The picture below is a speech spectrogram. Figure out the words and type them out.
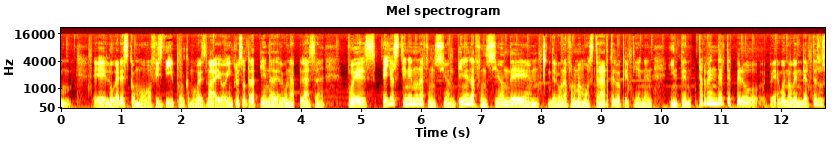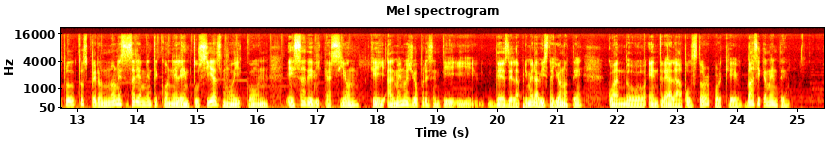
eh, lugares como Office Depot, como Best Buy o incluso otra tienda de alguna plaza, pues ellos tienen una función, tienen la función de de alguna forma mostrarte lo que tienen, intentar venderte, pero eh, bueno, venderte sus productos, pero no necesariamente con el entusiasmo y con esa dedicación que al menos yo presentí y desde la primera vista yo noté cuando entré a la Apple Store, porque básicamente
